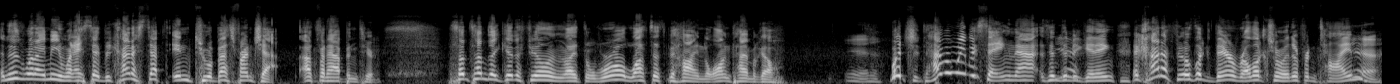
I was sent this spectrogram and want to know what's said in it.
and this is what I mean when I said we kind of stepped into a best friend chat. That's what happened here. Sometimes I get a feeling like the world left us behind a long time ago. yeah. Which haven't we been saying that since the beginning? It kind of feels like they're relics from a different time. Yeah.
